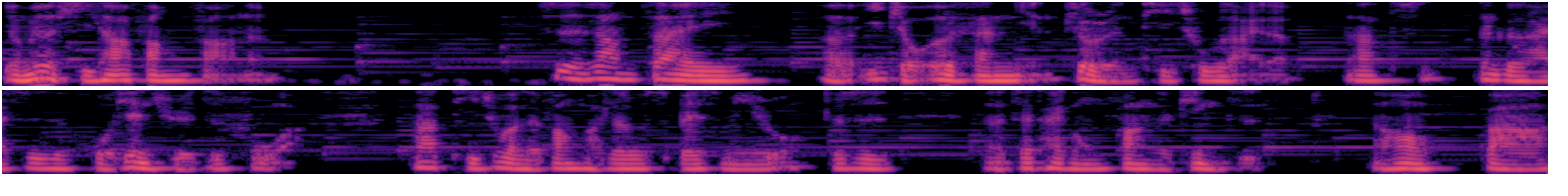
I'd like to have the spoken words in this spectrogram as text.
有没有其他方法呢？事实上在，在呃一九二三年就有人提出来了，那是那个还是火箭学之父啊，他提出来的方法叫做 Space Mirror，就是呃在太空放个镜子，然后把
